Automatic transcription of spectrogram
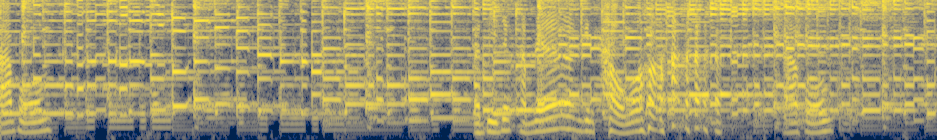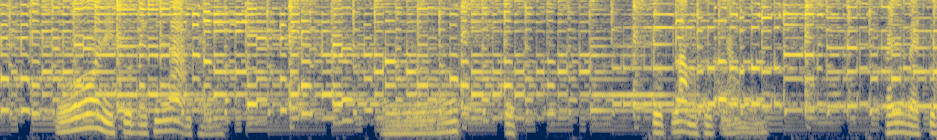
ครับผมสวัสดีเจ้าขับเด้อกินเข่าวบ่ครับผม โอ้นี่สุดนี่คืองามแท้สุดสุดล่ำสุดยังใครจะไปสุด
